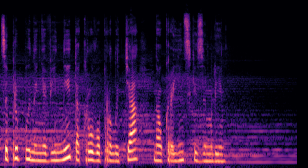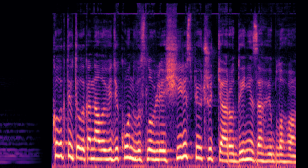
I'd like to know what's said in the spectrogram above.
це припинення війни та кровопролиття на українській землі. Колектив телеканалу Відікон висловлює щирі співчуття родині загиблого.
